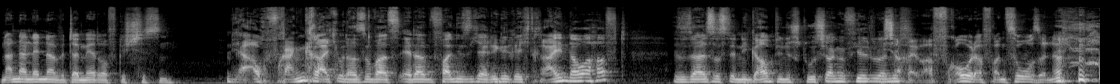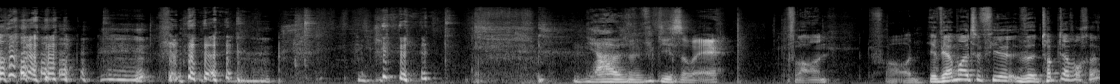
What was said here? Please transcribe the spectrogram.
in anderen Ländern wird da mehr drauf geschissen. Ja, auch Frankreich oder sowas. Ey, da fallen die sich ja regelrecht rein, dauerhaft. Also da ist es denn egal, ob dir eine Stoßstange fehlt oder Ich nicht. sag ja immer Frau oder Franzose, ne? Ja, wirklich so, ey. Frauen. Frauen. Ja, wir haben heute viel Top der Woche.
